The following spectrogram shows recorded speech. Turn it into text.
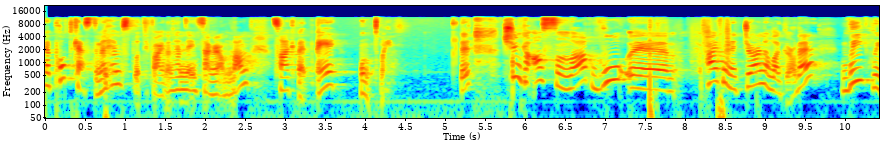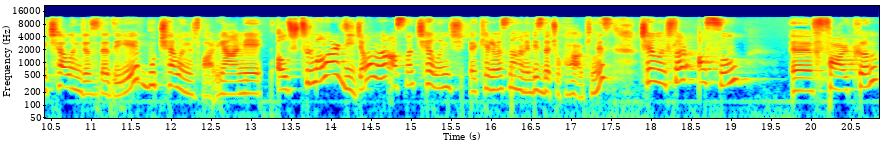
ve podcast'imi hem Spotify'dan hem de Instagram'dan takip etmeyi unutmayın. Çünkü aslında bu 5 Minute Journal'a göre weekly challenges dediği bu challenge'lar yani alıştırmalar diyeceğim ama aslında challenge e, kelimesine hani biz de çok hakimiz. Challenge'lar asıl e, farkın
